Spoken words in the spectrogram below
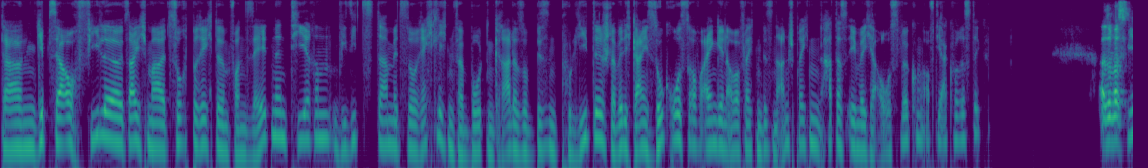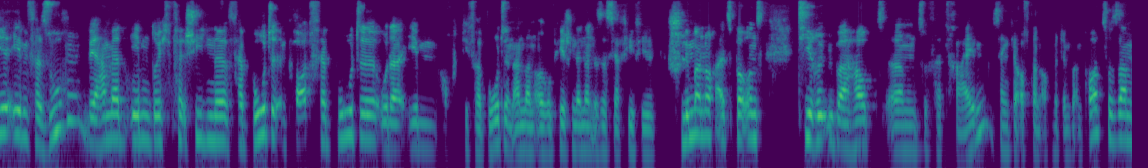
Dann gibt es ja auch viele, sage ich mal, Zuchtberichte von seltenen Tieren. Wie sieht es da mit so rechtlichen Verboten, gerade so ein bisschen politisch? Da will ich gar nicht so groß drauf eingehen, aber vielleicht ein bisschen ansprechen. Hat das irgendwelche Auswirkungen auf die Aquaristik? Also was wir eben versuchen, wir haben ja eben durch verschiedene Verbote, Importverbote oder eben auch die Verbote in anderen europäischen Ländern ist es ja viel, viel schlimmer noch als bei uns, Tiere überhaupt ähm, zu vertreiben. Das hängt ja oft dann auch mit dem Import zusammen.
